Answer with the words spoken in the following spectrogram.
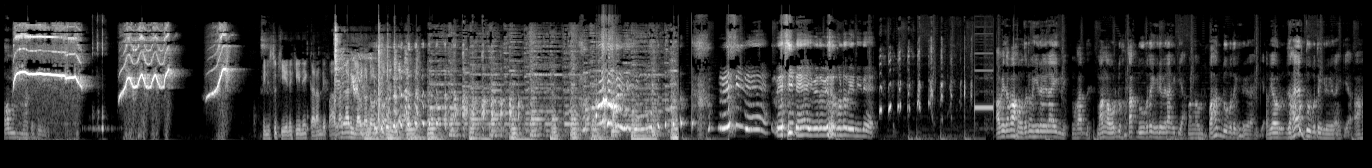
අම්මට මිනිස්සු කියන කියන එක කරන්න එපා. ලා හරි ලව්ඩට ඕන රෙදි නෑ ඉවර වෙනකොට රෙදි නෑ. අපි තම හොඳටම හිර වෙලා ඉන්න. මොකක්ද මං අවුරදු හතක් දූපත හිර වෙලා හිටිය. මං අවුරුදු පහක් දූපත හිර වෙලා හිටිය. අපි අවුරුදු දහයක් දූපත හිර වෙලා හිටිය. අහ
